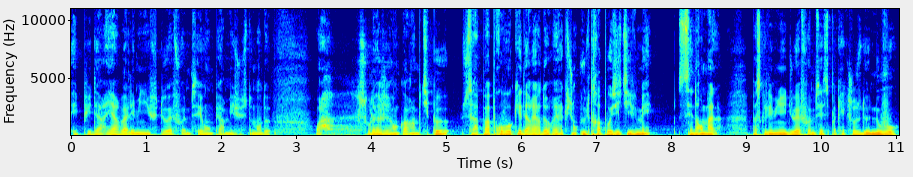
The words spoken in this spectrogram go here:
et puis derrière, bah, les minutes du FOMC ont permis justement de soulager encore un petit peu. Ça n'a pas provoqué derrière de réactions ultra positives, mais c'est normal. Parce que les minutes du FOMC, c'est pas quelque chose de nouveau.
